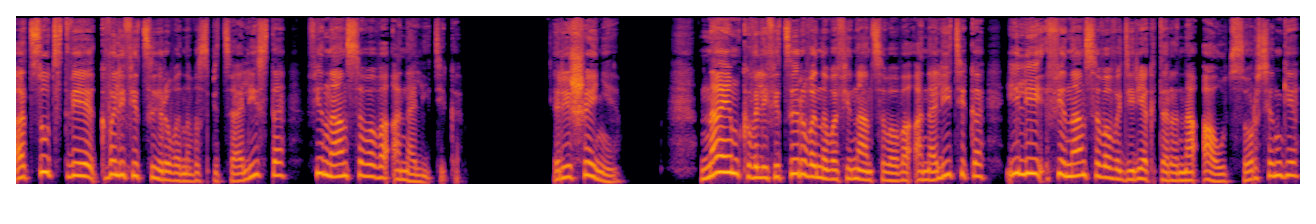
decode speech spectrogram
Отсутствие квалифицированного специалиста, финансового аналитика. Решение. Найм квалифицированного финансового аналитика или финансового директора на аутсорсинге,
